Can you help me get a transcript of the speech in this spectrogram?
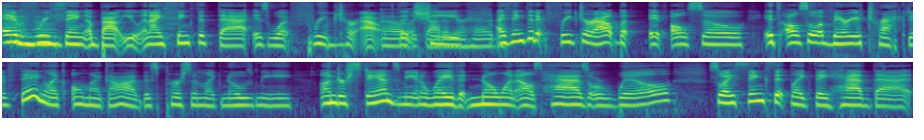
mm-hmm. everything about you. And I think that that is what freaked her out Oh, that she got in her head. I think that it freaked her out, but it also it's also a very attractive thing. Like, oh my god, this person like knows me, understands me in a way that no one else has or will. So I think that like they had that th-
